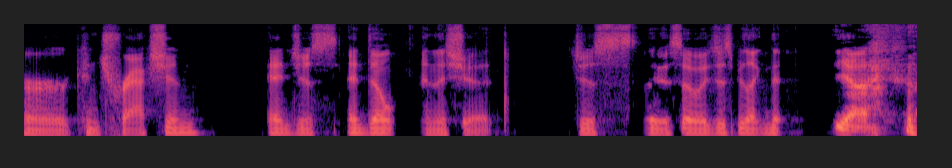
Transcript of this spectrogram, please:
or contraction and just and don't finish it. Just so it just be like yeah.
